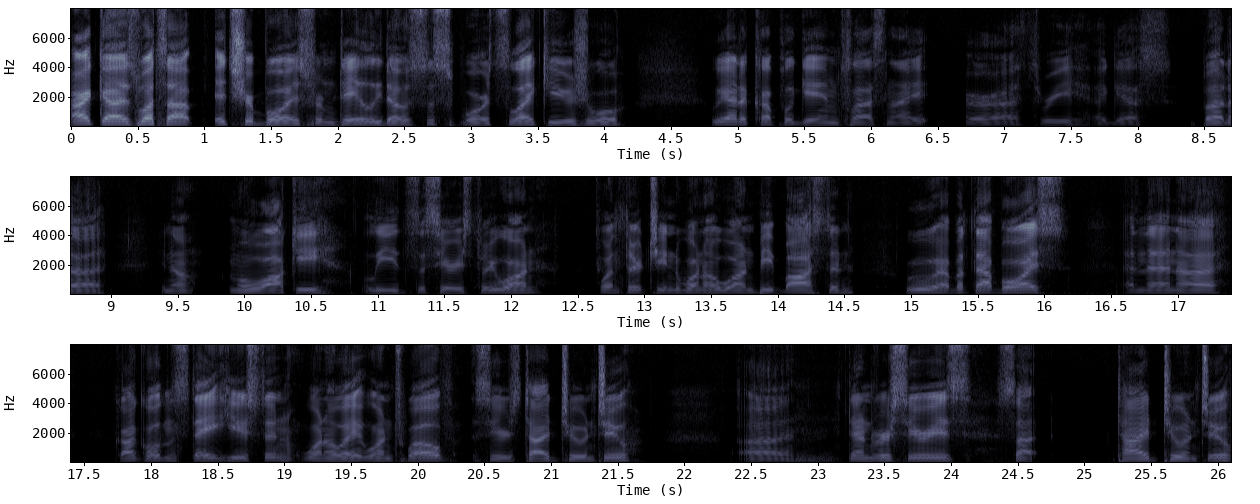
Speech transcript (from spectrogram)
All right, guys, what's up? It's your boys from Daily Dose of Sports, like usual. We had a couple of games last night, or uh, three, I guess. But uh, you know, Milwaukee leads the series 3-1, 113 to 101, beat Boston. Ooh, how about that, boys? And then uh, got Golden State, Houston, 108-112, series tied two and two. Uh, Denver series si- tied two and two.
